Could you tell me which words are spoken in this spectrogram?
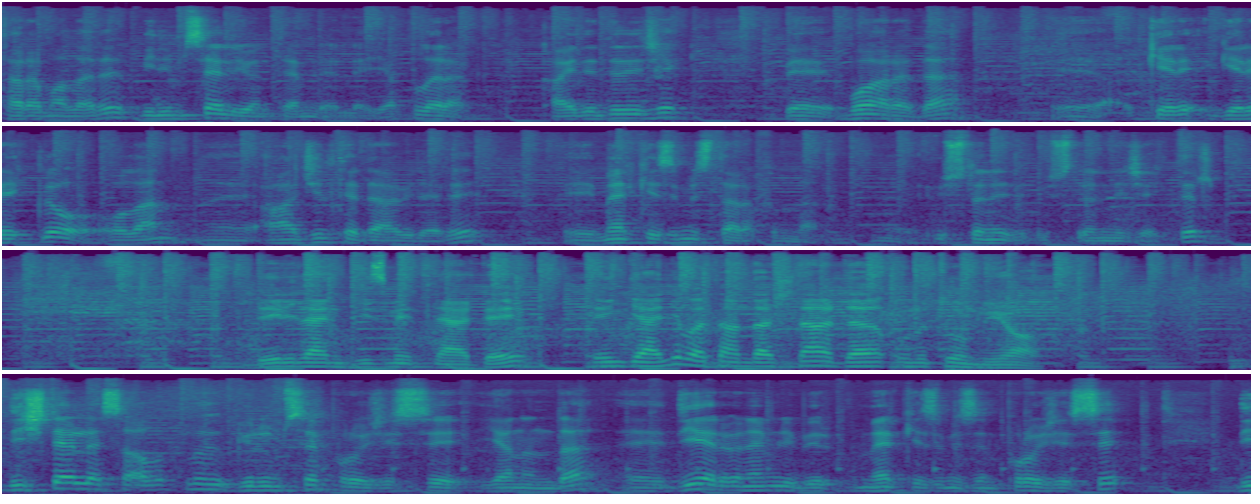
taramaları bilimsel yöntemlerle yapılarak kaydedilecek ve bu arada e, gere- gerekli olan e, acil tedavileri e, merkezimiz tarafından e, üstlenilecektir. Verilen hizmetlerde engelli vatandaşlar da unutulmuyor. Dişlerle Sağlıklı Gülümse projesi yanında e, diğer önemli bir merkezimizin projesi e,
